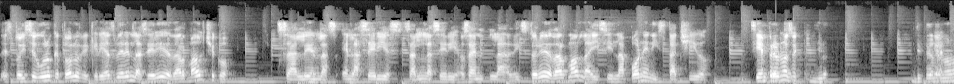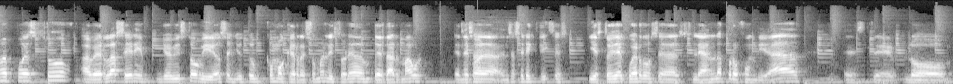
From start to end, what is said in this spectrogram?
estoy seguro que todo lo que querías ver en la serie de Darth Maul, chico, sale en las, en las series, sale en la serie. O sea, en la historia de Darth Maul, ahí sí la ponen y está chido. Siempre uno se... Yo, no me he puesto a ver la serie. Yo he visto videos en YouTube como que resumen la historia de Darth Maul en esa, en esa serie que dices. Y estoy de acuerdo, o sea, le dan la profundidad, este, lo,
